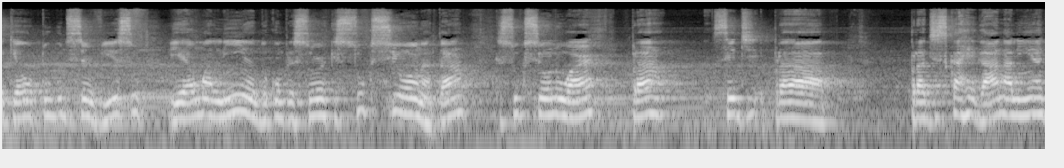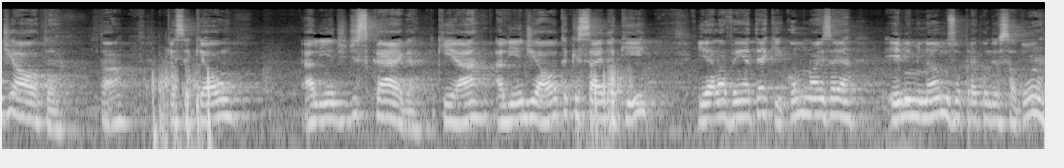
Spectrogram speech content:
Esse aqui é o tubo de serviço e é uma linha do compressor que succiona, tá? Que succiona o ar para descarregar na linha de alta, tá? Esse aqui é o, a linha de descarga, que é a, a linha de alta que sai daqui e ela vem até aqui. Como nós é, eliminamos o pré-condensador,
